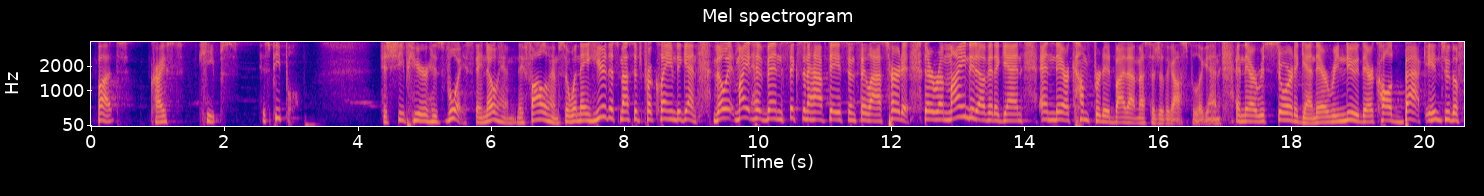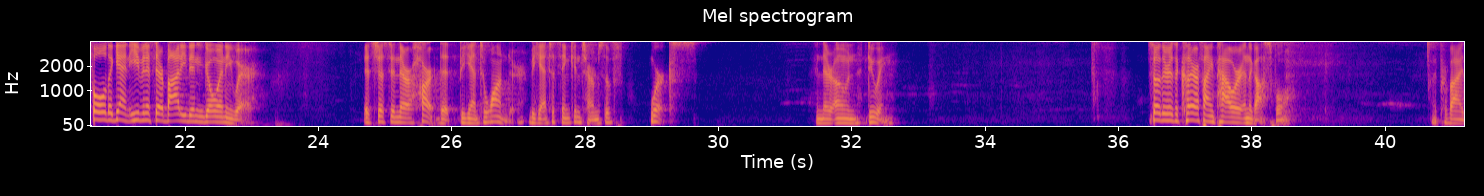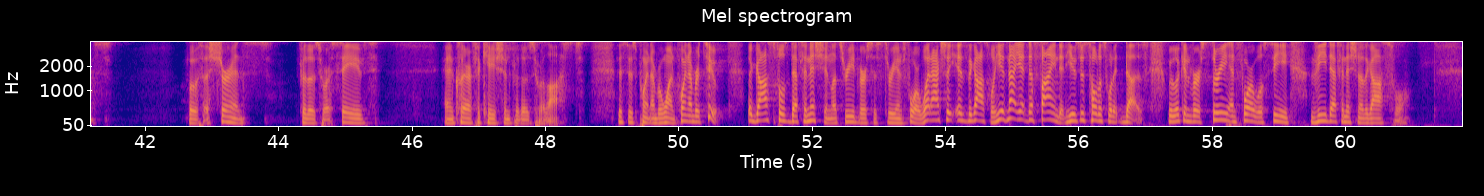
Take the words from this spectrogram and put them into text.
But Christ keeps his people. His sheep hear his voice. They know him. They follow him. So when they hear this message proclaimed again, though it might have been six and a half days since they last heard it, they're reminded of it again and they are comforted by that message of the gospel again. And they are restored again. They are renewed. They are called back into the fold again, even if their body didn't go anywhere. It's just in their heart that began to wander, began to think in terms of works, in their own doing. So there is a clarifying power in the gospel. It provides both assurance for those who are saved and clarification for those who are lost. This is point number one. Point number two, the gospel's definition. Let's read verses three and four. What actually is the gospel? He has not yet defined it, he has just told us what it does. We look in verse three and four, we'll see the definition of the gospel.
